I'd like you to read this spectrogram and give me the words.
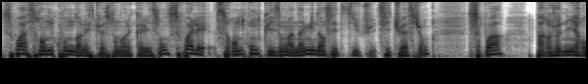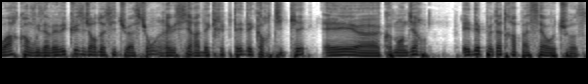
soit à se rendre compte dans les situations dans lesquelles ils sont, soit les- se rendre compte qu'ils ont un ami dans cette situ- situation, soit par jeu de miroir, quand vous avez vécu ce genre de situation, réussir à décrypter, décortiquer et, comment dire, aider peut-être à passer à autre chose.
